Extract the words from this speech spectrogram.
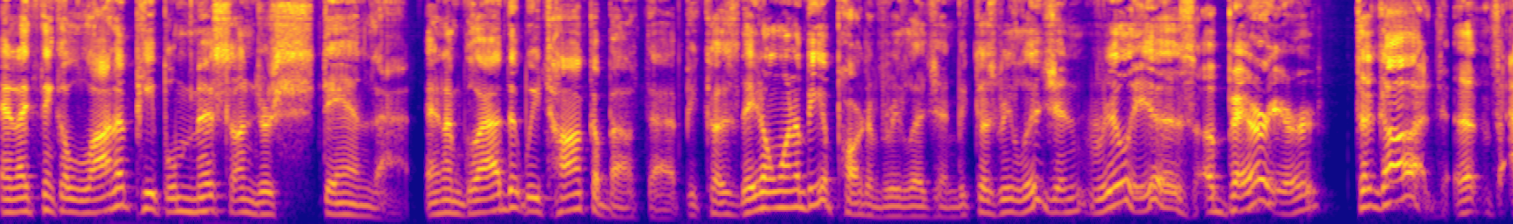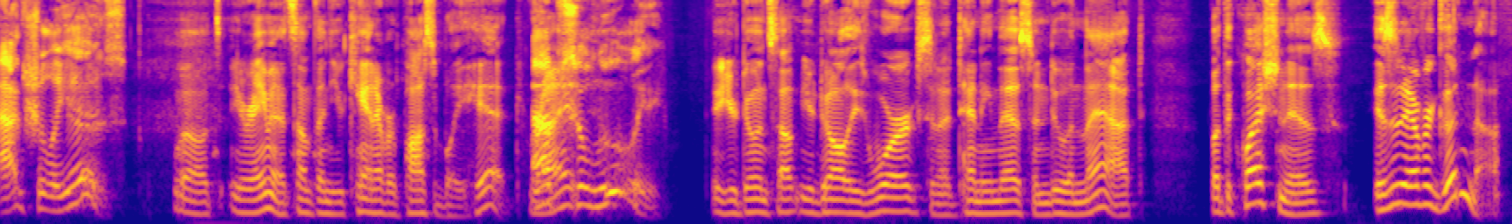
And I think a lot of people misunderstand that. And I'm glad that we talk about that because they don't want to be a part of religion because religion really is a barrier to God. It actually is. Well, it's, you're aiming at something you can't ever possibly hit, right? Absolutely. You're doing something, you're doing all these works and attending this and doing that. But the question is, is it ever good enough?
